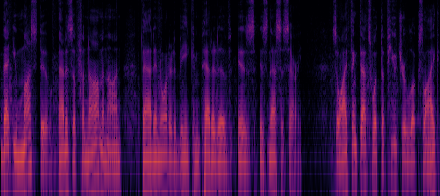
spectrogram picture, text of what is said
that you must do. That is a phenomenon that in order to be competitive is, is necessary. So I think that's what the future looks like.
